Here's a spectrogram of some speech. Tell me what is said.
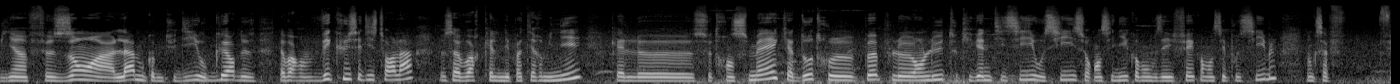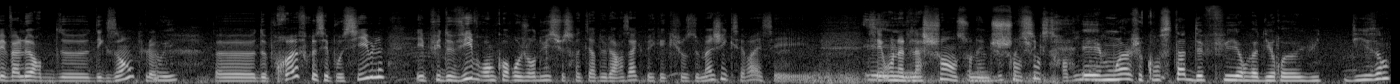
bienfaisant à l'âme, comme tu dis, au mm. cœur d'avoir vécu cette histoire-là, de savoir qu'elle n'est pas terminée, qu'elle euh, se transmet, qu'il y a d'autres peuples en lutte qui viennent ici aussi se renseigner comment vous avez fait, comment c'est possible. Donc ça fait valeur d'exemple, euh, de preuve que c'est possible, et puis de vivre encore aujourd'hui sur cette terre de Larzac, c'est quelque chose de magique, c'est vrai. C'est, on a de la chance, on, a une chance, extraordinaire. Et moi, je constate depuis, on va dire, 8-10 ans,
